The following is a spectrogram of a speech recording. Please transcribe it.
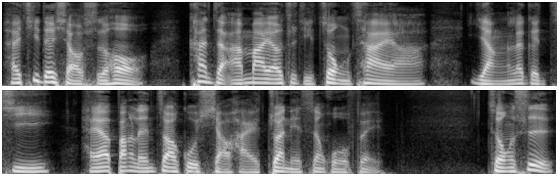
还记得小时候看着阿妈要自己种菜啊，养那个鸡，还要帮人照顾小孩赚点生活费，总是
